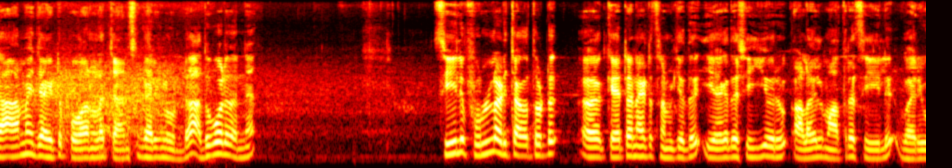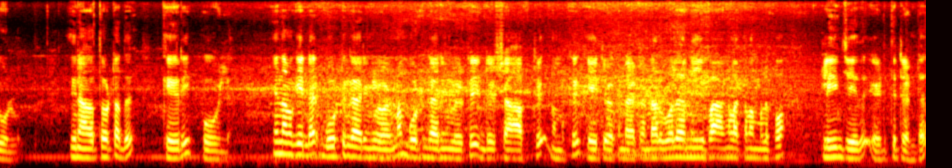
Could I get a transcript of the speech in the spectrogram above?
ഡാമേജ് ആയിട്ട് പോകാനുള്ള ചാൻസും കാര്യങ്ങളും ഉണ്ട്. അതുപോലെ തന്നെ സീൽ ഫുൾ അടിച്ചകത്തോട്ട് കയറ്റാനായിട്ട് ശ്രമിക്കരുത്. ഏകദേശം ഈ ഒരു അളവിൽ മാത്രമേ സീൽ വരുള്ളൂ ഇതിനകത്തോട്ട് അത് കയറി പോവില്ല. ഇനി നമുക്ക് ഇതിന്റെ ബൂട്ടും കാര്യങ്ങളും വേണം ബൂട്ടും കാര്യങ്ങളും ഇട്ട് ഇതിന്റെ ഷാഫ്റ്റ് നമുക്ക് കയറ്റി വെക്കേണ്ടതായിട്ടുണ്ട്. അതുപോലെ തന്നെ ഈ ഭാഗങ്ങളൊക്കെ നമ്മളിപ്പോൾ ക്ലീൻ ചെയ്ത് എടുത്തിട്ടുണ്ട്.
